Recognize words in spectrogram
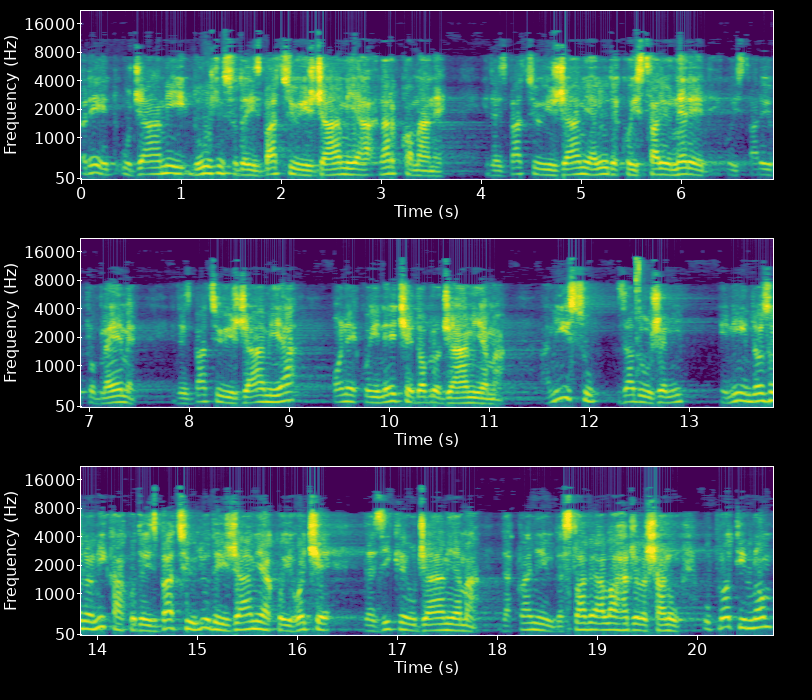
red u džamiji dužni su da izbacuju iz džamija narkomane i da izbacuju iz džamija ljude koji stvaraju nerede, koji stvaraju probleme i da izbacuju iz džamija one koji neće dobro džamijama, a nisu zaduženi i nije im dozvoljeno nikako da izbacuju ljude iz džamija koji hoće da zikre u džamijama, da klanjaju, da slave Allaha Đelešanu. U protivnom,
